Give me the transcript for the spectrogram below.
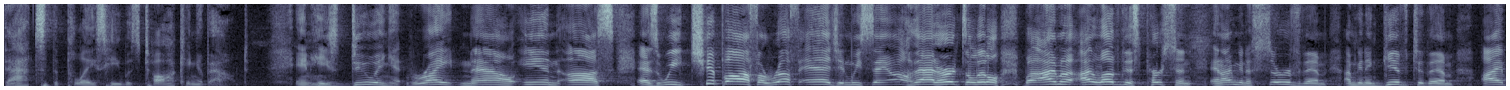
that's the place he was talking about. And he's doing it right now in us as we chip off a rough edge and we say, Oh, that hurts a little, but I'm a, I love this person and I'm going to serve them. I'm going to give to them. I,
